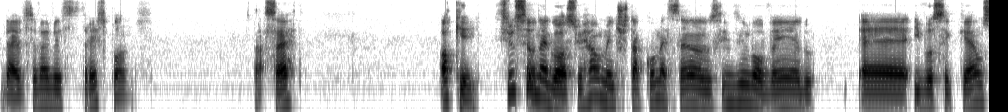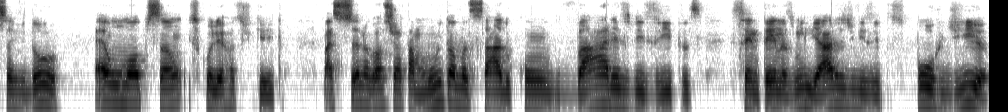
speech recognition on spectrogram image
Daí você vai ver esses três planos. Tá certo? Ok. Se o seu negócio realmente está começando, se desenvolvendo é, e você quer um servidor, é uma opção escolher HostGator. Mas se o seu negócio já está muito avançado, com várias visitas, centenas, milhares de visitas por dia,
